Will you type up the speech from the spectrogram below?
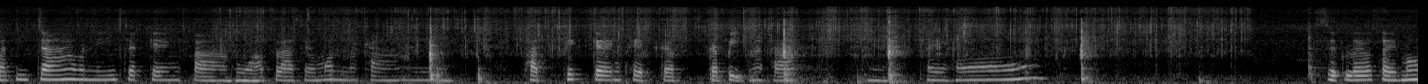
วัสดีจ้า วันนี้จะแกงป่าหัวปลาแซลมอนนะคะ ผัดพริกแกงเผ็ดกับกะปินะคะนี่ให้หอม เสร็จแล้วใส่หม้อ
